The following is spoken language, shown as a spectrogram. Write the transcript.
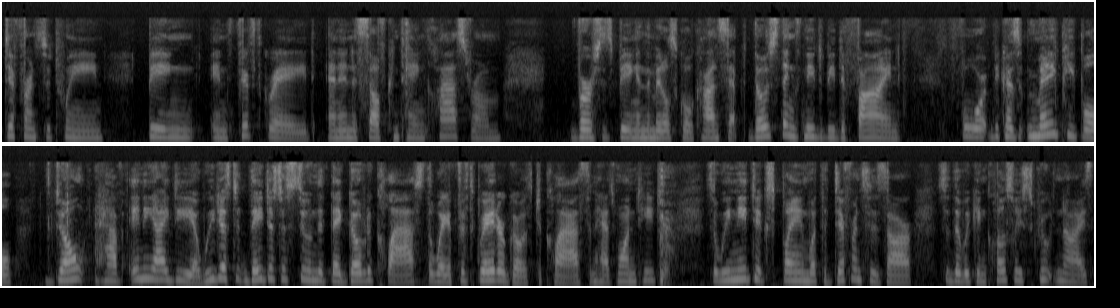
difference between being in fifth grade and in a self-contained classroom versus being in the middle school concept. Those things need to be defined for, because many people don't have any idea. We just, they just assume that they go to class the way a fifth grader goes to class and has one teacher. So we need to explain what the differences are so that we can closely scrutinize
